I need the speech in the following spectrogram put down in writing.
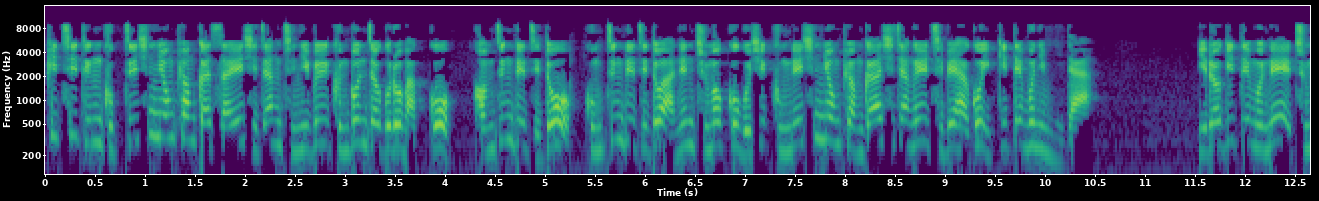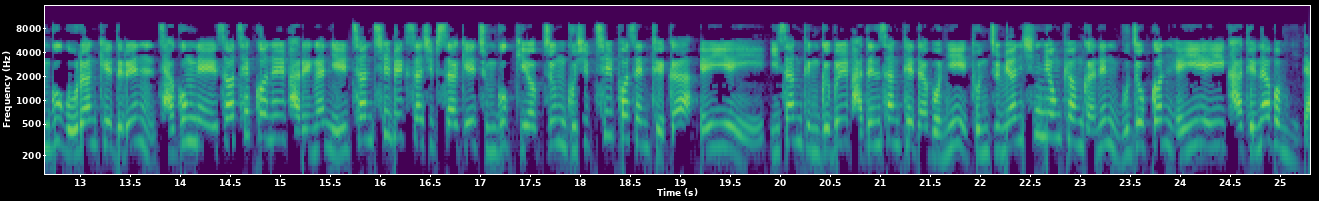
피치 등 국제 신용평가사의 시장 진입을 근본적으로 막고 검증되지도 공증되지도 않은 주먹구구식 국내 신용평가 시장을 지배하고 있기 때문입니다. 이러기 때문에 중국 오랑캐들은 자국 내에서 채권을 발행한 1,744개 중국 기업 중 97%가 AA 이상 등급을 받은 상태다 보니 돈 주면 신용평가는 무조건 AA가 되나 봅니다.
